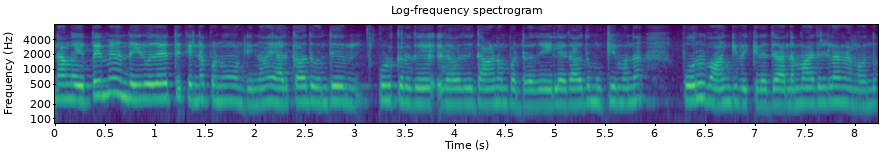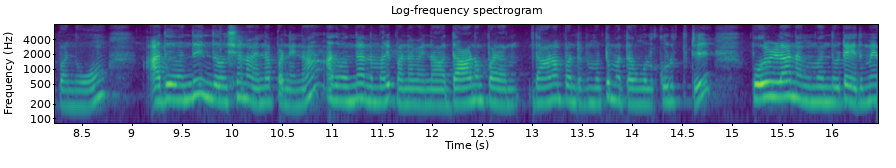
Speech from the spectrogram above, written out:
நாங்கள் எப்போயுமே அந்த இருபதாயிரத்துக்கு என்ன பண்ணுவோம் அப்படின்னா யாருக்காவது வந்து கொடுக்குறது ஏதாவது தானம் பண்ணுறது இல்லை ஏதாவது முக்கியமான பொருள் வாங்கி வைக்கிறது அந்த மாதிரிலாம் நாங்கள் வந்து பண்ணுவோம். அது வந்து இந்த வருஷம் நான் என்ன பண்ணேன்னா அது வந்து அந்த மாதிரி பண்ண வேணாம். தானம் ப தானம் பண்ணுறது மட்டும் மற்றவங்களுக்கு கொடுத்துட்டு பொருளாக நாங்கள் வந்துவிட்டு எதுவுமே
